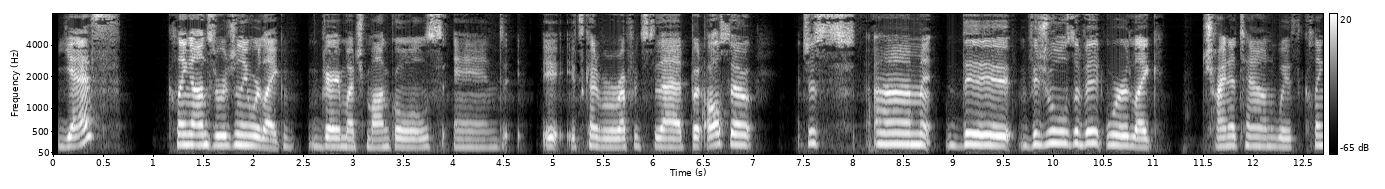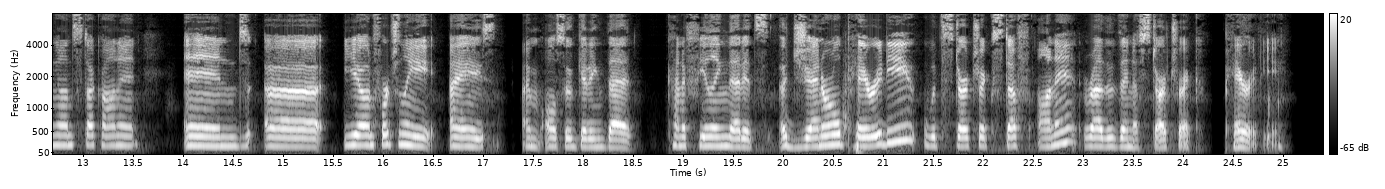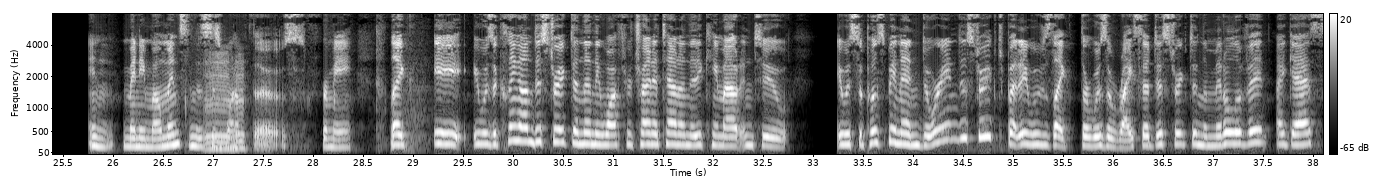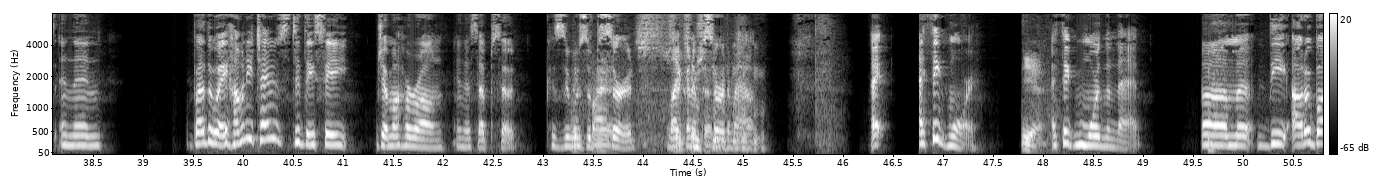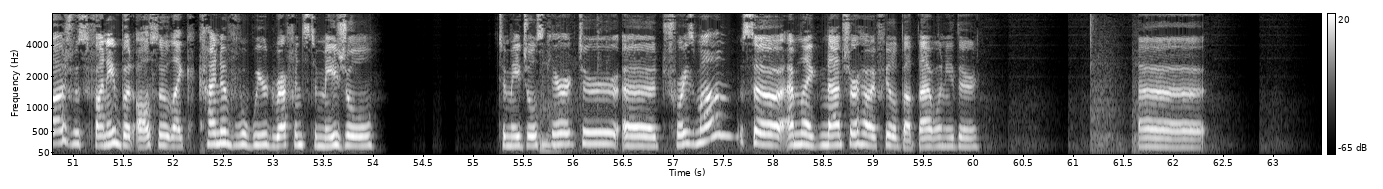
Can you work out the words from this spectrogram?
yes, Klingons originally were like very much Mongols, and it, it's kind of a reference to that. But also, just um, the visuals of it were like Chinatown with Klingon stuck on it, and uh, yeah, unfortunately, I I'm also getting that kind of feeling that it's a general parody with Star Trek stuff on it rather than a Star Trek parody in many moments, and this is one of those for me. Like it, it was a Klingon district, and then they walked through Chinatown, and then they came out into. It was supposed to be an Andorian district, but it was like there was a Risa district in the middle of it, I guess. And then, by the way, how many times did they say Gemma Haron in this episode? Because it was Like absurd, six like an absurd seven. amount. I I think more. yeah. I think more than that. Um, the Autobage was funny, but also like kind of a weird reference to Majel, to Majel's character, uh, Troi's mom. So I'm like not sure how I feel about that one either. Uh,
